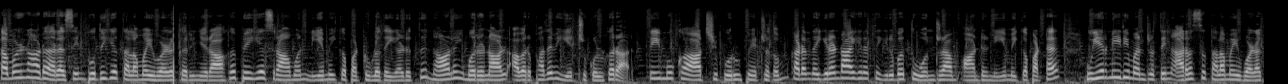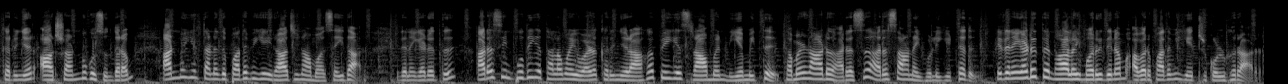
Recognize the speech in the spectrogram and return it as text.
தமிழ்நாடு அரசின் புதிய தலைமை வழக்கறிஞராக பி எஸ் ராமன் நியமிக்கப்பட்டுள்ளதை அடுத்து நாளை மறுநாள் அவர் பதவியேற்றுக் கொள்கிறார். திமுக ஆட்சி பொறுப்பேற்றதும் கடந்த இரண்டாயிரத்து இருபத்தி ஒன்றாம் ஆண்டு நியமிக்கப்பட்ட உயர்நீதிமன்றத்தின் அரசு தலைமை வழக்கறிஞர் ஆர் சண்முக சுந்தரம் அண்மையில் தனது பதவியை ராஜினாமா செய்தார். இதனையடுத்து அரசின் புதிய தலைமை வழக்கறிஞராக பி எஸ் ராமன் நியமித்து தமிழ்நாடு அரசு அரசாணை வெளியிட்டது. இதனையடுத்து நாளை மறுதினம் அவர் பதவியேற்றுக் கொள்கிறார்.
